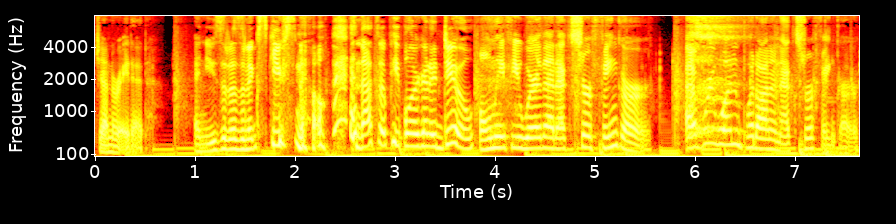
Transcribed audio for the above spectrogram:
generated and use it as an excuse now. and that's what people are going to do. Only if you wear that extra finger. Everyone put on an extra finger.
